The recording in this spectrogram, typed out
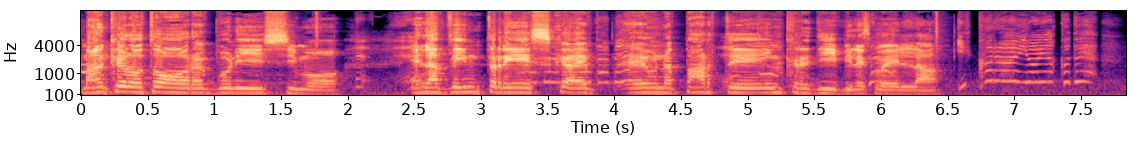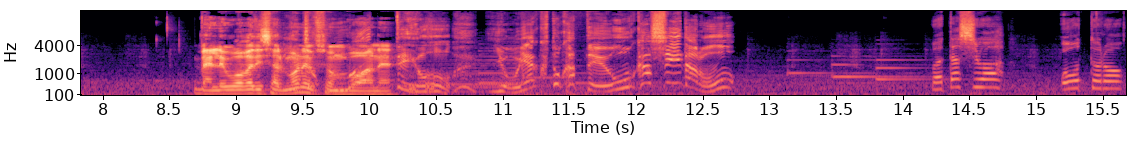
Ma anche lo toro è buonissimo. E la ventresca è, è una parte incredibile quella. Beh, le uova di salmone sono buone. 私は 大トロ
